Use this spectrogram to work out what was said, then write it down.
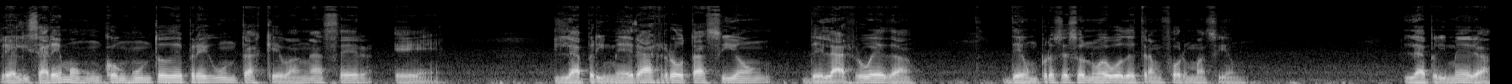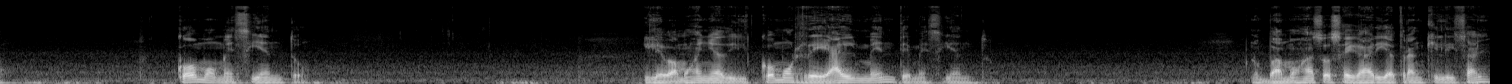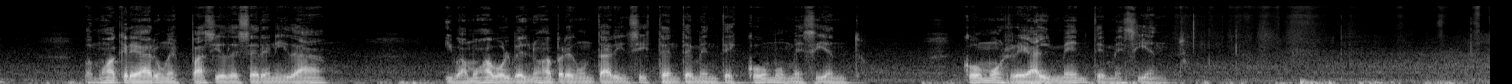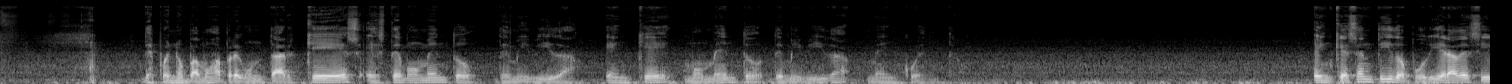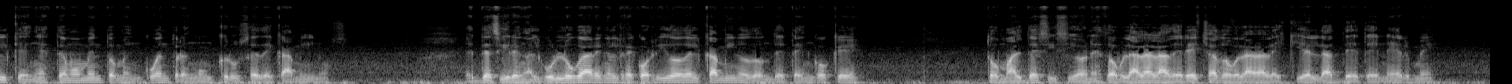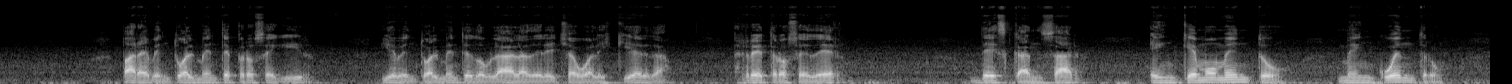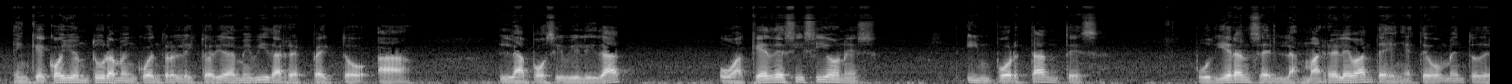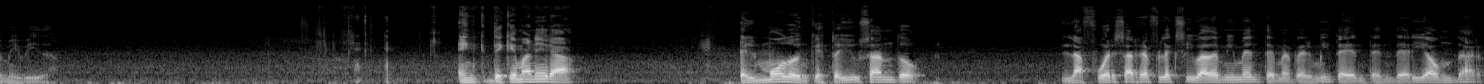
realizaremos un conjunto de preguntas que van a ser eh, la primera rotación de la rueda de un proceso nuevo de transformación. La primera, ¿cómo me siento? Y le vamos a añadir cómo realmente me siento. Nos vamos a sosegar y a tranquilizar. Vamos a crear un espacio de serenidad y vamos a volvernos a preguntar insistentemente cómo me siento, cómo realmente me siento. Después nos vamos a preguntar qué es este momento de mi vida, en qué momento de mi vida me encuentro. ¿En qué sentido pudiera decir que en este momento me encuentro en un cruce de caminos? Es decir, en algún lugar en el recorrido del camino donde tengo que tomar decisiones, doblar a la derecha, doblar a la izquierda, detenerme para eventualmente proseguir y eventualmente doblar a la derecha o a la izquierda, retroceder, descansar. ¿En qué momento me encuentro, en qué coyuntura me encuentro en la historia de mi vida respecto a la posibilidad o a qué decisiones importantes pudieran ser las más relevantes en este momento de mi vida. En, ¿De qué manera el modo en que estoy usando la fuerza reflexiva de mi mente me permite entender y ahondar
